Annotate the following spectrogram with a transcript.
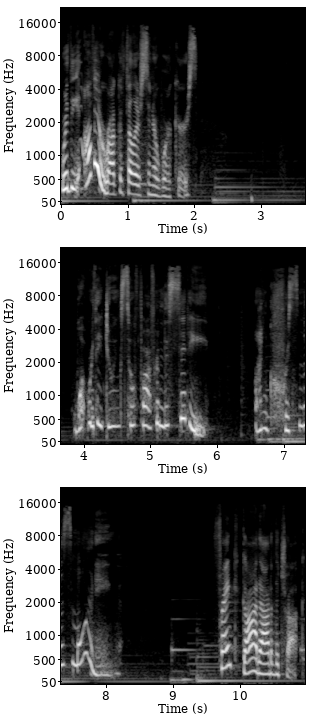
were the other Rockefeller Center workers. What were they doing so far from the city on Christmas morning? Frank got out of the truck.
